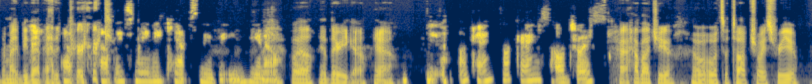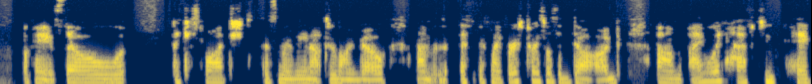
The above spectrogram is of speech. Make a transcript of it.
there might be that added Yep. perk. At least maybe Camp Snoopy, you know. Well, yeah, there you go. Yeah. Okay. Okay. Solid choice. How, how about you? Oh, what's a top choice for you? Okay. So I just watched this movie not too long ago. Um, if, if my first choice was a dog, um, I would have to pick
